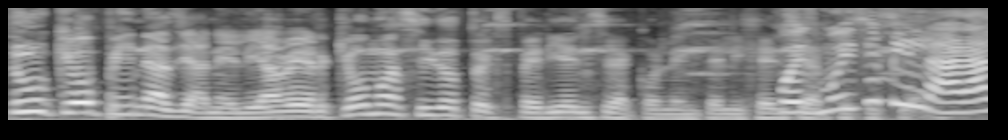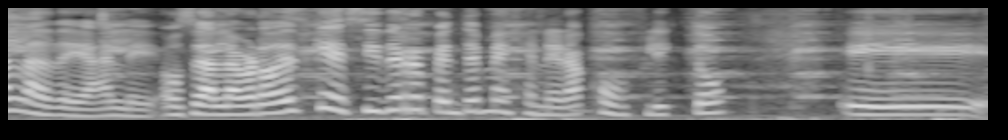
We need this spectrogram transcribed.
¿tú qué opinas, Yaneli? A ver, ¿cómo ha sido tu experiencia con la inteligencia Pues muy artificial? similar a la de Ale. O sea, la verdad es que sí de repente me genera conflicto. eh,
